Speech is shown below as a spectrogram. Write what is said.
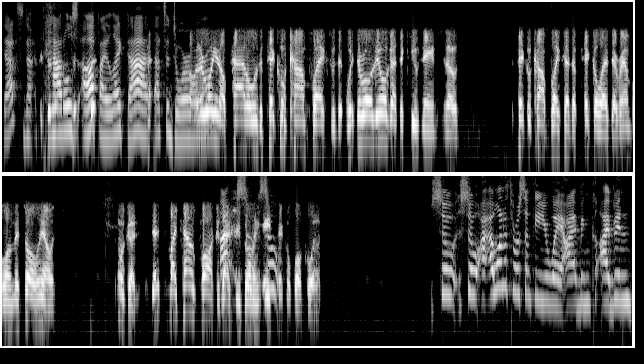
That's not paddles up. I like that. That's adorable. Oh, they're all, you know, paddle, the pickle complex. With, the, with they're all, they all got the cute names. You know, pickle complex has a pickle as their emblem. It's all, you know, it's all good. My town park is Uh, actually so- building so- eight pickleball courts. So, so I, I want to throw something your way. I've been, I've been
